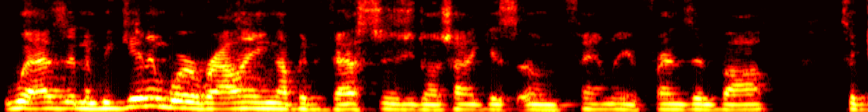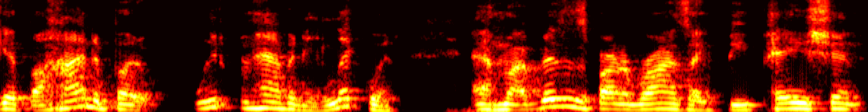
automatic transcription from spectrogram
whereas in the beginning we're rallying up investors, you know, trying to get some family and friends involved to get behind it, but we don't have any liquid. And my business partner Brian's like, be patient,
